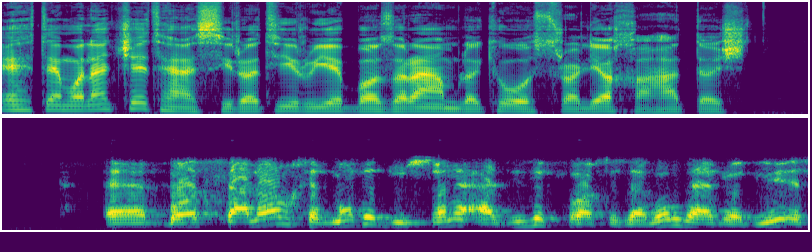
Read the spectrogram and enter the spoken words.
احتمالا چه تاثیراتی روی بازار املاک استرالیا خواهد داشت؟ با سلام خدمت دوستان عزیز فارسی زبان در رادیو اس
